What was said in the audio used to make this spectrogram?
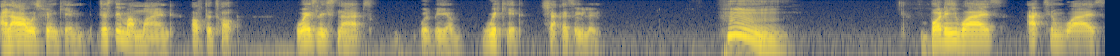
And I was thinking, just in my mind, off the top, Wesley Snipes would be a wicked Shaka Zulu. Hmm. Body wise, acting wise,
